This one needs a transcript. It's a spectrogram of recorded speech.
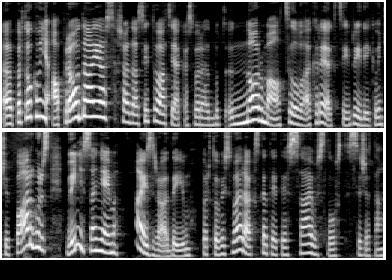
Par to, ka viņa apraudājās šādā situācijā, kas varētu būt normāla cilvēka reakcija brīdī, ka viņš ir pārguris, viņa saņēma aizrādījumu. Par to visu vairāk skatieties Saivas Lustas sižetā.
